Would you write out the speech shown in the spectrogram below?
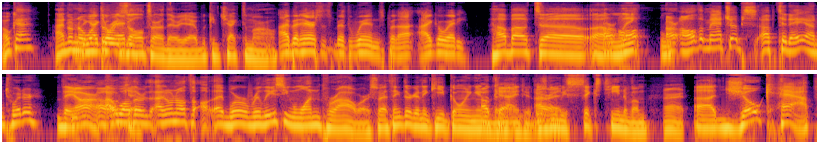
Okay. I don't know think I what the go Eddie. results are there yet. We can check tomorrow. I bet Harrison Smith wins, but I, I go Eddie. How about uh, uh Are, link? all, are all the matchups up today on Twitter? They are. Oh, Uh, Well, they're, I don't know if uh, we're releasing one per hour, so I think they're going to keep going into the night. There's All going to be 16 of them. All right. Uh, Joe Kapp,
